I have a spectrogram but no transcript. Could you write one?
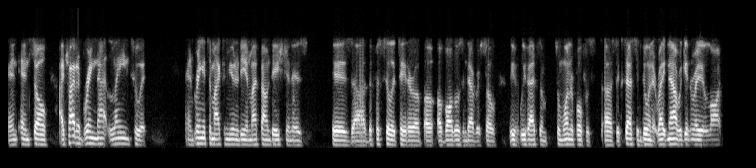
And and so I try to bring that lane to it and bring it to my community. And my foundation is is uh, the facilitator of, of, of all those endeavors. So we've we've had some some wonderful uh, success in doing it. Right now, we're getting ready to launch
